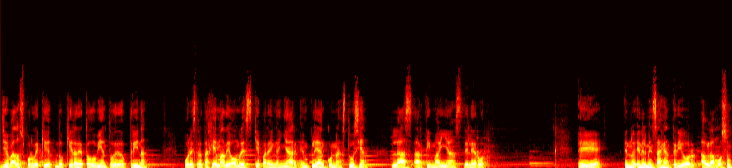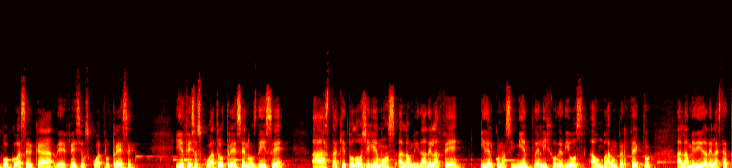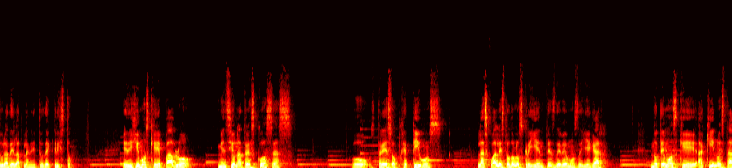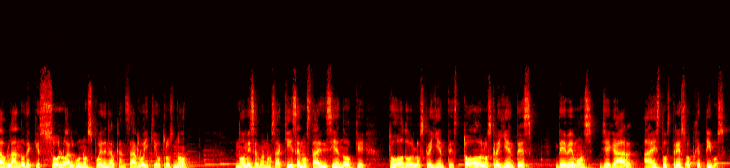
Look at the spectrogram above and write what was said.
llevados por doquiera de todo viento de doctrina, por estratagema de hombres que para engañar emplean con astucia las artimañas del error. Eh, en, en, el mensaje anterior hablamos un poco acerca de Efesios 4.13 y Efesios 4.13 nos dice hasta que todos lleguemos a la unidad de la fe y del conocimiento del Hijo de Dios, a un varón perfecto, a la medida de la estatura de la plenitud de Cristo. Y dijimos que Pablo menciona tres cosas o tres objetivos, las cuales todos los creyentes debemos de llegar. Notemos que aquí no está hablando de que solo algunos pueden alcanzarlo y que otros no. No, mis hermanos, aquí se nos está diciendo que todos los creyentes, todos los creyentes debemos llegar a estos tres objetivos.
